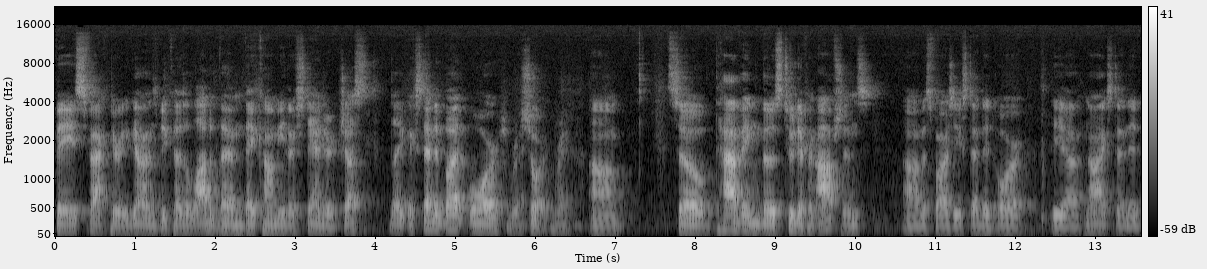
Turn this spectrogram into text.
base factory guns because a lot of them they come either standard, just like extended butt or Right. short. Right. Um, so having those two different options, um, as far as the extended or the uh, non-extended,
